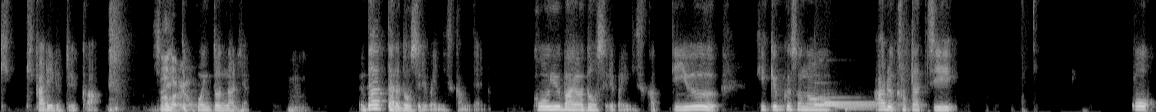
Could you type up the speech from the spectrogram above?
聞聞かれるというか、それってポイントになるじゃん。うんだったらどうすればいいんですかみたいな。こういう場合はどうすればいいんですかっていう、結局その、ある形を、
